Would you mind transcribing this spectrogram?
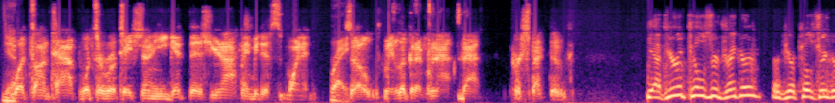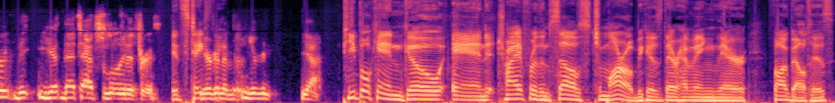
Yeah. What's on tap? What's a rotation?" and you get this, you're not going to be disappointed. Right. So, I mean, look at it from that that perspective. Yeah, if you're a Pilsner drinker, or if you're a Pils drinker, the, yeah, that's absolutely the truth. It's tasty. You're gonna, you're gonna, yeah. people can go and try it for themselves tomorrow because they're having their Fogbelt is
